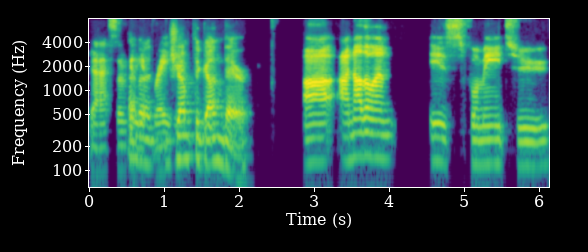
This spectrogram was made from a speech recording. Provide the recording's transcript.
Yeah, so I'm gonna get jump the gun there. Uh, another one is for me to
